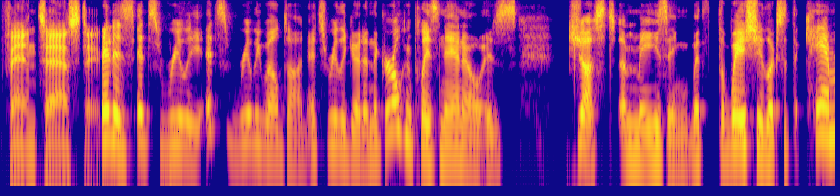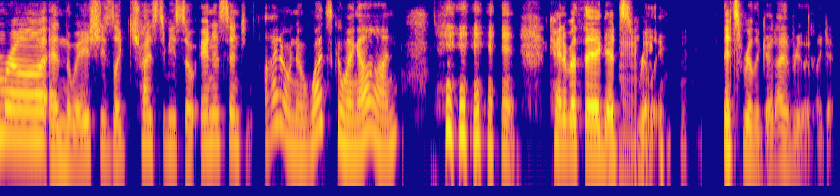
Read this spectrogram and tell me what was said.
Fantastic. It is it's really it's really well done. It's really good. And the girl who plays Nano is just amazing with the way she looks at the camera and the way she's like tries to be so innocent. I don't know what's going on. kind of a thing. It's Mhm. really it's really good. I really like it.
